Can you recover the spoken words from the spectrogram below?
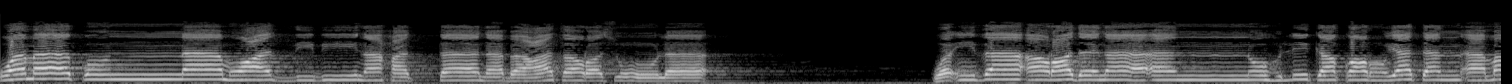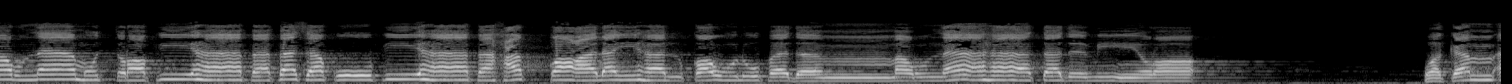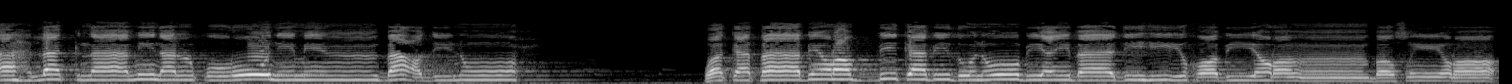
وما كنا معذبين حتى نبعث رسولاً واذا اردنا ان نهلك قريه امرنا متر فيها ففسقوا فيها فحق عليها القول فدمرناها تدميرا وكم اهلكنا من القرون من بعد نوح وكفى بربك بذنوب عباده خبيرا بصيرا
